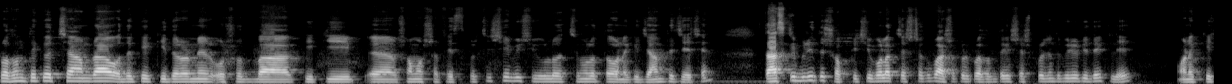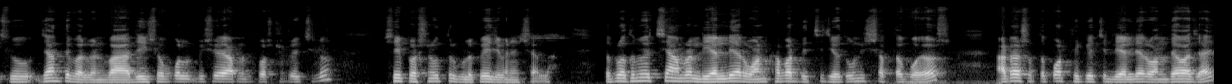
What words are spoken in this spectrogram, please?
প্রথম থেকে হচ্ছে আমরা ওদেরকে কি ধরনের ওষুধ বা কি কি সমস্যা ফেস করছি সেই বিষয়গুলো হচ্ছে মূলত অনেকে জানতে চেয়েছেন। তো আজকের ভিডিওতে সবকিছু বলার চেষ্টা করব। আশা করি প্রথম থেকে শেষ পর্যন্ত ভিডিওটি দেখলে অনেক কিছু জানতে পারবেন বা যেই সকল বিষয়ে আপনাদের প্রশ্ন রয়েছিল, সেই প্রশ্নের উত্তরগুলো পেয়ে যাবেন ইনশাল্লাহ তো প্রথমে হচ্ছে আমরা লেয়ার লেয়ার ওয়ান খাবার দিচ্ছি, যেহেতু উনিশ সপ্তাহ বয়স, আঠারো সপ্তাহ পর থেকে হচ্ছে লেয়ার লেয়ার ওয়ান দেওয়া যায়।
